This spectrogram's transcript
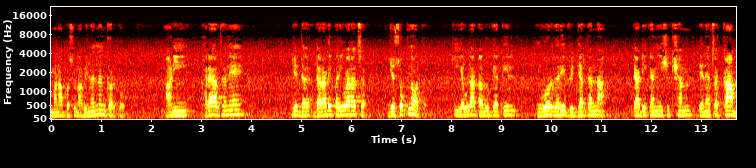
मनापासून अभिनंदन करतो. आणि खऱ्या अर्थाने जे द दराडे परिवाराचं जे स्वप्न होतं की येवला तालुक्यातील गोरगरीब विद्यार्थ्यांना त्या ठिकाणी शिक्षण देण्याचं काम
